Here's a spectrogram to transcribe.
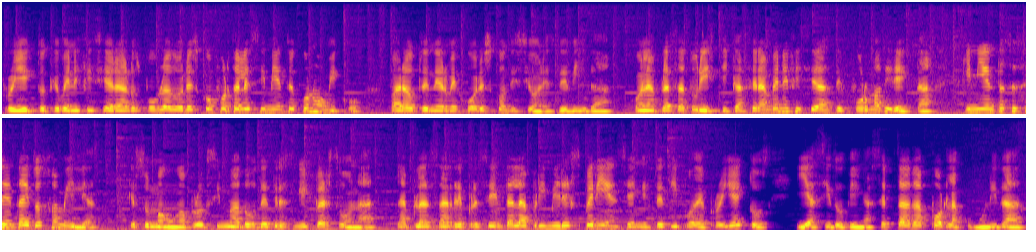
proyecto que beneficiará a los pobladores con fortalecimiento económico para obtener mejores condiciones de vida. Con la plaza turística serán beneficiadas de forma directa 562 familias que suman un aproximado de 3.000 personas. La plaza representa la primera experiencia en este tipo de proyectos y ha sido bien aceptada por la comunidad.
